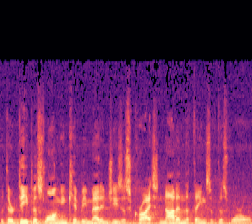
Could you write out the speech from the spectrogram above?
that their deepest longing can be met in Jesus Christ, not in the things of this world.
